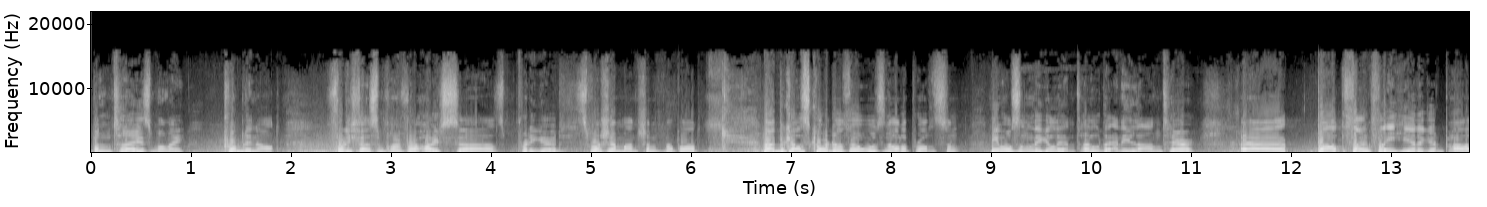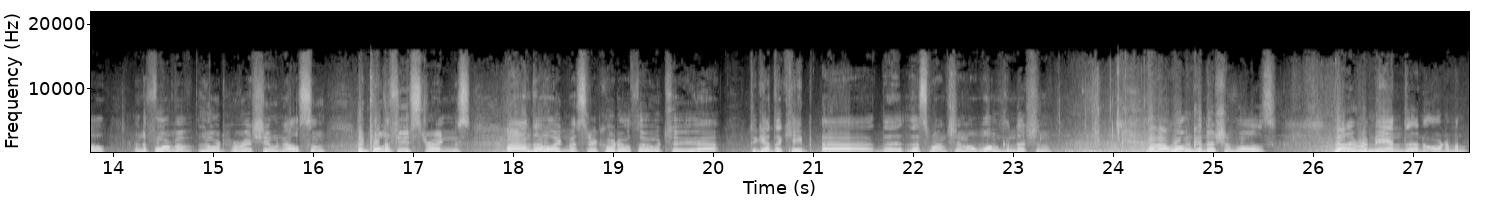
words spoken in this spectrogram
but in today's money, probably not. £40,000 for a house, uh, that's pretty good, especially a mansion, not bad. Now, because Cardozo was not a Protestant, he wasn't legally entitled to any land here, uh, but thankfully he had a good pal in the form of Lord Horatio Nelson, who pulled a few strings and allowed Mr. Cardozo to uh, to get to keep uh, the, this mansion on one condition, and that one condition was that it remained an ornament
